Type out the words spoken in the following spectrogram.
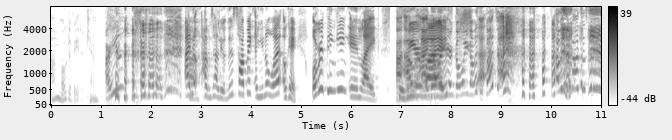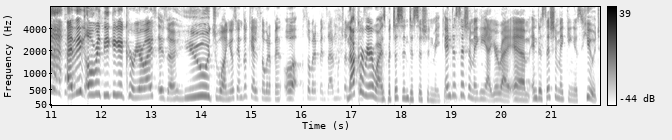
I'm motivated, Kim. Are you? I know. I'm telling you this topic, and you know what? Okay, overthinking in like I- I- career I know where wise. you're going. I was about to. I was about to say. I think overthinking in career wise is a huge one. Yo siento que el sobrepen sobrepensar mucho. Not career wise, but just in decision making. In decision making, yeah, you're right. Um, in decision making is huge.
